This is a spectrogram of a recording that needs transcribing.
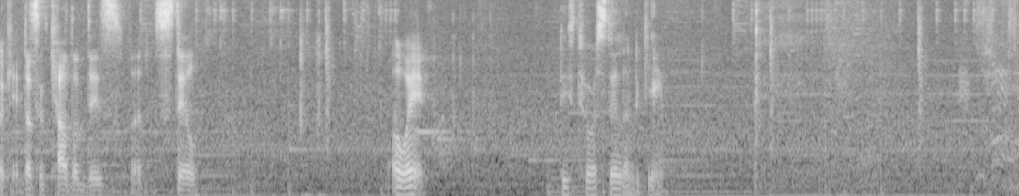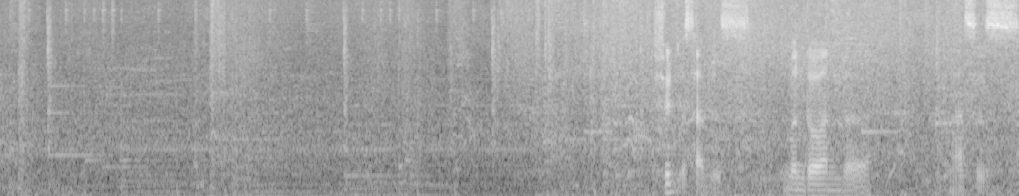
okay. It doesn't count on this, but still. Oh wait, these two are still in the game. I should just have this Mundo and uh, Masses.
